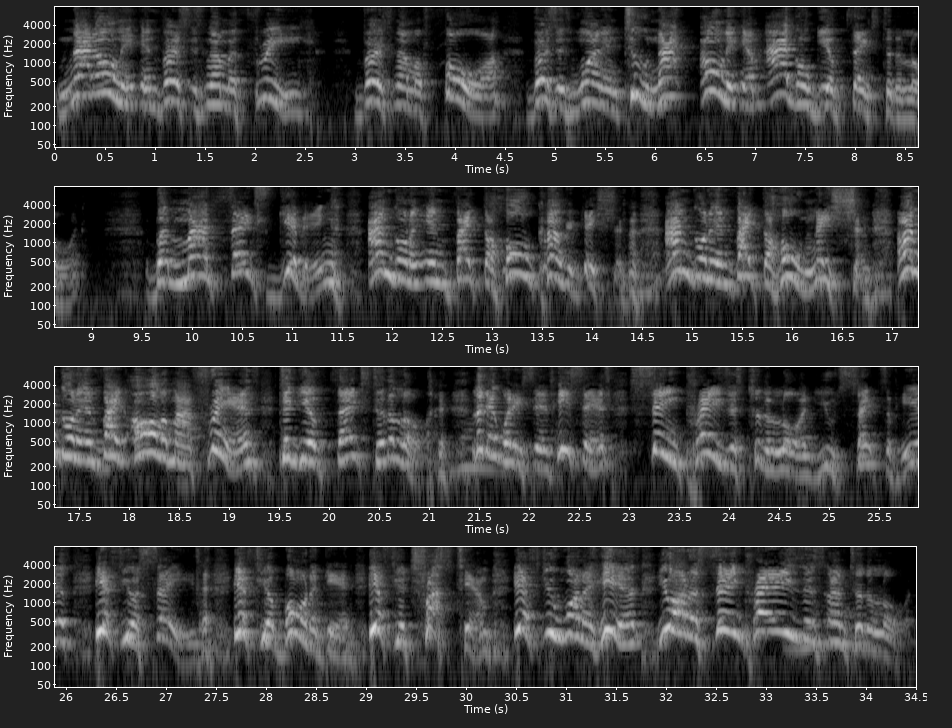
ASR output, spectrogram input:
not only in verses number three, verse number four, verses one and two, not only am I going to give thanks to the Lord, but my thanksgiving, I'm going to invite the whole congregation. I'm going to invite the whole nation. I'm going to invite all of my friends to give thanks to the Lord. Look at what he says. He says, sing praises to the Lord, you saints of his. If you're saved, if you're born again, if you trust him, if you want to his, you ought to sing praises unto the Lord.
